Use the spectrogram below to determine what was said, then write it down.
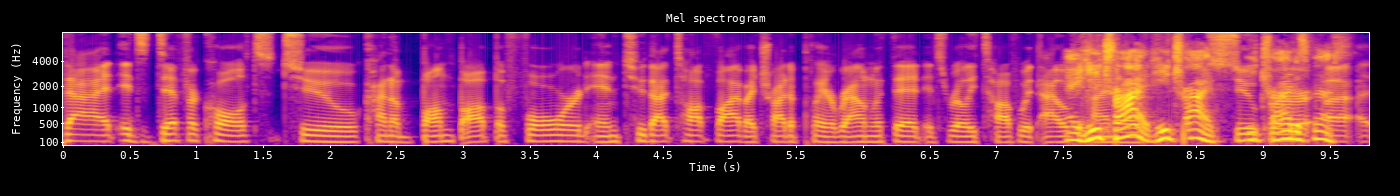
that it's difficult to kind of bump up a forward into that top five. I try to play around with it. It's really tough without. Hey, he tried. He tried. Super, he tried his best. Uh,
